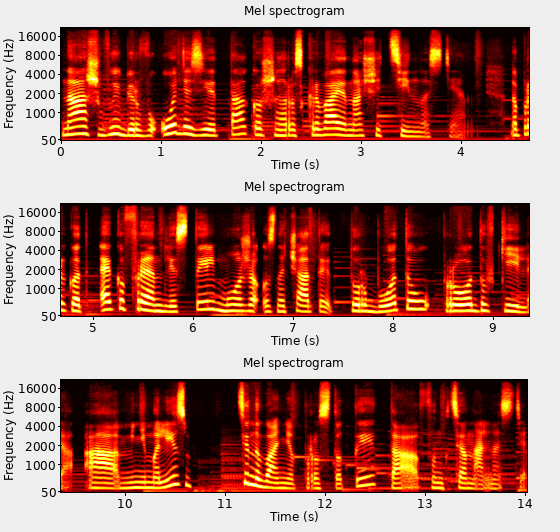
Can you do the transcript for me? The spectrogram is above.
Наш вибір в одязі також розкриває наші цінності. Наприклад, екофрендлі стиль може означати турботу про довкілля, а мінімалізм цінування простоти та функціональності.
